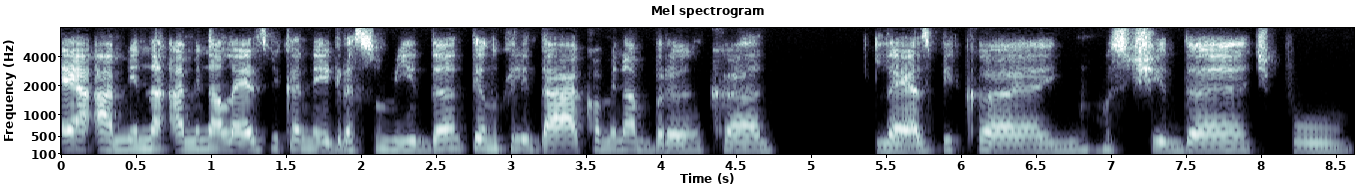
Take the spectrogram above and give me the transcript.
É a mina, a mina lésbica negra sumida tendo que lidar com a mina branca lésbica enrustida, tipo,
